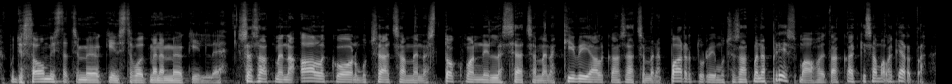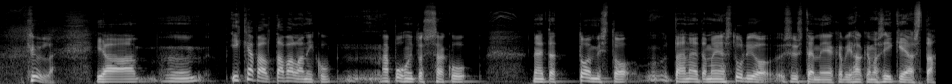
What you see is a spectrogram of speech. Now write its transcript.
Mutta jos sä omistat sen mökin, niin sä voit mennä mökille. Sä saat mennä Alkoon, mutta sä et saa mennä Stockmannille, sä et saa mennä Kivijalkaan, sä et saa mennä Parturiin, mutta sä saat mennä Prismaan hoitaa kaikki samalla kertaa. Kyllä. Ja mm, ikävällä tavalla, niin kuin mä puhuin tuossa, kun näitä toimisto- tai näitä meidän studiosysteemejä kävi hakemassa Ikeasta,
